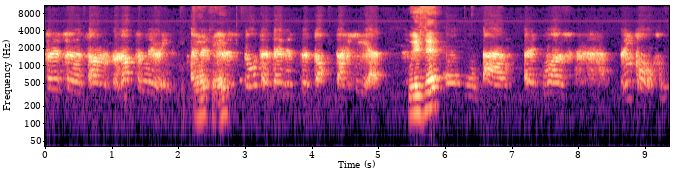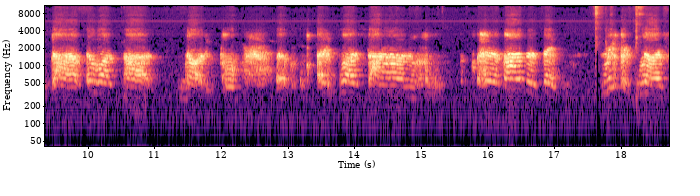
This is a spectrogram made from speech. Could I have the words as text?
person from Rapanui. And Okay. his daughter that is the doctor here. Where's that? And um, it was Lipo, uh, it was uh, not Lipo, um, it was um, her father that recognized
